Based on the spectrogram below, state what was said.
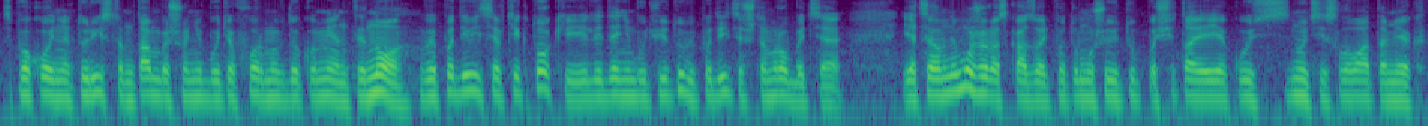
спокійно туристом, там би що-небудь оформив документи. Но ви подивіться в Тіктокі або де-небудь в Ютубі, подивіться, що там робиться. Я це вам не можу розказувати, тому що Ютуб посчитає якусь ну, ці слова там як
